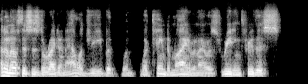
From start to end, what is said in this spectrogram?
I don't know if this is the right analogy, but what, what came to mind when I was reading through this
